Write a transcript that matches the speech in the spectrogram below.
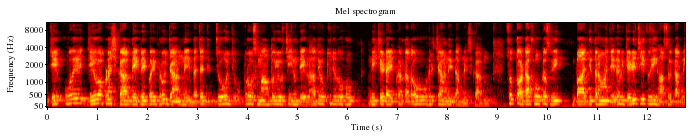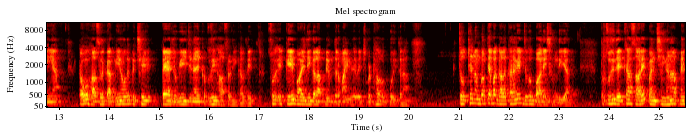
ਜੇ ਉਹਦੇ, ਜੇ ਉਹ ਆਪਣਾ ਸ਼ਿਕਾਰ ਦੇਖ ਲੇ, ਇੱਕ ਵਾਰੀ ਫਿਰ ਉਹ ਜਾਣ ਨਹੀਂ ਦਿੰਦਾ। ਜਾਂ ਜੋ ਜੋ ਉੱਪਰੋਂ ਸਮਾਨ ਤੋਂ ਵੀ ਉਸ ਚੀਜ਼ ਨੂੰ ਦੇਖ ਲੈਂਦਾ ਤੇ ਉੱਥੋਂ ਜਦੋਂ ਉਹ ਨੀਚੇ ਡਾਈਵ ਕਰਦਾ ਤਾਂ ਉਹ ਫਿਰ ਜਾਣ ਨਹੀਂ ਦਿੰਦਾ ਆਪਣੇ ਸ਼ਿਕਾਰ ਨੂੰ। ਸੋ ਤੁਹਾਡਾ ਫੋਕਸ ਵੀ ਬਾਜ ਦੀ ਤਰ੍ਹਾਂ ਹੋਣਾ ਚਾਹੀਦਾ ਵੀ ਜਿਹੜੀ ਚੀਜ਼ ਤੁਸੀਂ ਹਾਸਲ ਕਰਨੀ ਆ, ਤਾਂ ਉਹ ਹਾਸਲ ਕਰਨੀ ਆ, ਉਹਦੇ ਪਿੱਛੇ ਪੈ ਜੂਗੀ ਜਿੰਨਾ ਇੱਕ ਤੁਸੀਂ ਹਾਸਲ ਨਹੀਂ ਕਰਦੇ। ਸੋ ਇੱਕ ਇਹ ਬਾਜ ਦੀ ਗੱਲ ਆਪਣੇ ਅੰਦਰ ਮਾਈਂਡ ਦੇ ਵਿੱਚ ਬਿਠਾ ਲਓ ਪੂਰੀ ਤਰ੍ਹਾਂ। ਚੌਥੇ ਨੰਬਰ ਤੇ ਆਪਾਂ ਗੱਲ ਕਰਾਂਗੇ ਜਦੋਂ ਬਾਰਿਸ਼ ਹੁੰਦੀ ਆ। ਤਾਂ ਤੁਸੀਂ ਦੇਖਿਆ ਸਾਰੇ ਪੰਛੀ ਹਨਾ, ਆਪਣੇ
